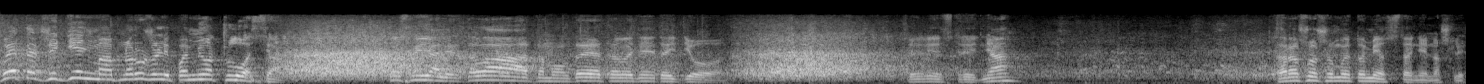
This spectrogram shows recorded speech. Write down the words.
В этот же день мы обнаружили помет лося. Посмеялись. Да ладно, мол, до этого не дойдет. Через три дня... Хорошо, что мы это место не нашли.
